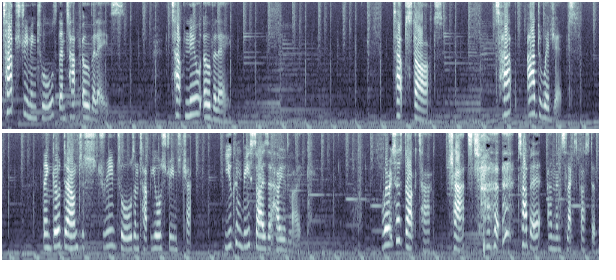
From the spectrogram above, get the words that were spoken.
Tap Streaming Tools, then tap Overlays. Tap New Overlay. Tap Start tap Add Widget. Then go down to Stream Tools and tap Your Streams Chat. You can resize it how you'd like. Where it says Dark Chat, chat tap it and then select Custom.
